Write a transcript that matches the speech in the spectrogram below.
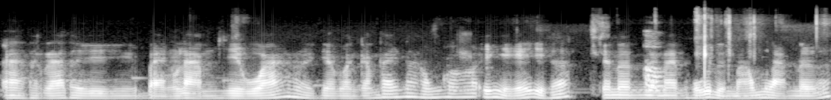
À thật ra thì bạn làm nhiều quá rồi giờ bạn cảm thấy nó không có ý nghĩa gì hết. Cho nên Ờ. năm nay bạn quyết định bạn không làm nữa.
